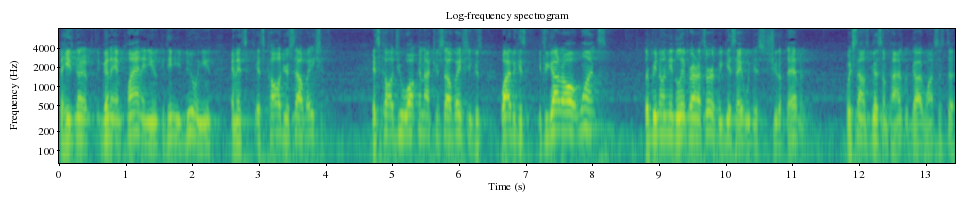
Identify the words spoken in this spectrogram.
that He's going to implant in you and continue doing you, and it's, it's called your salvation. It's called you walking out your salvation. Because why? Because if you got it all at once, there'd be no need to live here on this earth. We get saved, we just shoot up to heaven, which sounds good sometimes, but God wants us to,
